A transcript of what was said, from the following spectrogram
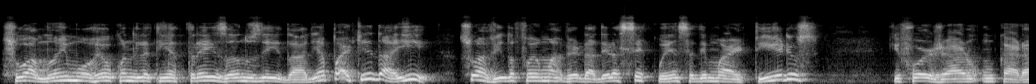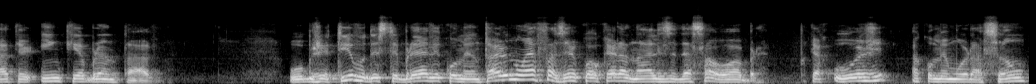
Sua mãe morreu quando ele tinha três anos de idade, e a partir daí, sua vida foi uma verdadeira sequência de martírios que forjaram um caráter inquebrantável. O objetivo deste breve comentário não é fazer qualquer análise dessa obra, porque hoje a comemoração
